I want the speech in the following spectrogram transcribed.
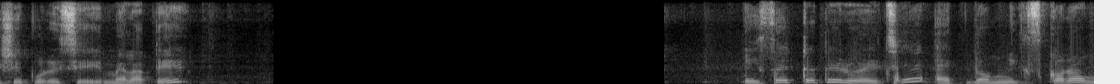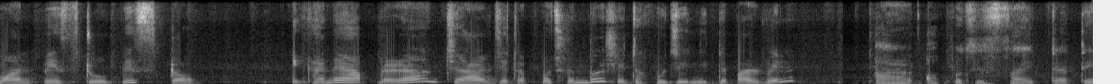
এসে পড়েছে এই মেলাতে। এই সাইডটাতে রয়েছে একদম মিক্স করা one piece two piece top এখানে আপনারা যার যেটা পছন্দ সেটা খুঁজে নিতে পারবেন। আর অপোজিট সাইডটাতে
